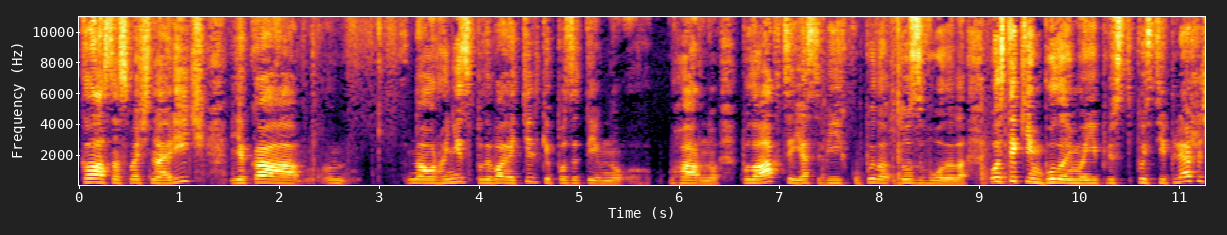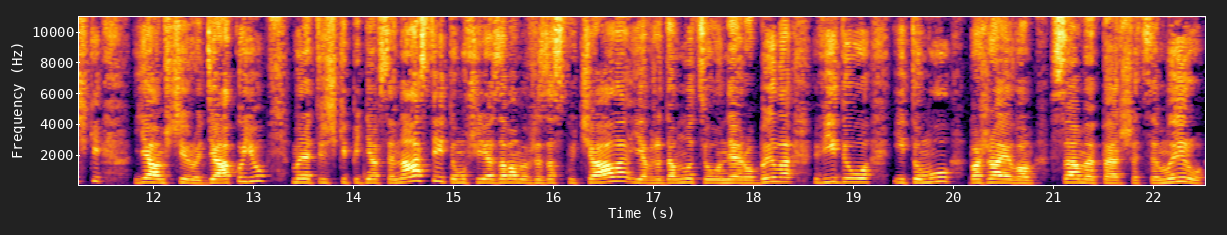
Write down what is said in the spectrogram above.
Класна смачна річ, яка на організм впливає тільки позитивно. Гарно була акція, я собі їх купила, дозволила. Ось таким були мої пусті пляшечки. Я вам щиро дякую. У мене трішки піднявся настрій, тому що я за вами вже заскучала. Я вже давно цього не робила відео. І тому бажаю вам саме перше це миру,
